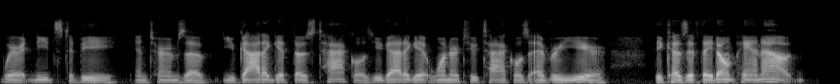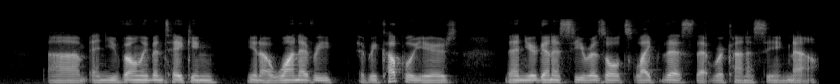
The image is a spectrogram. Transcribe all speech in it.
where it needs to be in terms of you got to get those tackles. You got to get one or two tackles every year because if they don't pan out, um, and you've only been taking you know one every every couple years, then you're going to see results like this that we're kind of seeing now.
